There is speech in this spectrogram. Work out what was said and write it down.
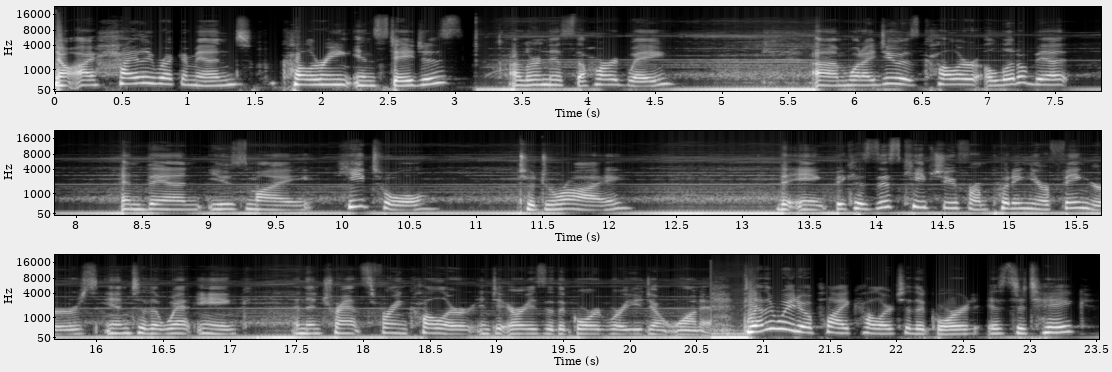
Now, I highly recommend coloring in stages. I learned this the hard way. Um, what I do is color a little bit and then use my heat tool to dry the ink because this keeps you from putting your fingers into the wet ink and then transferring color into areas of the gourd where you don't want it. The other way to apply color to the gourd is to take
